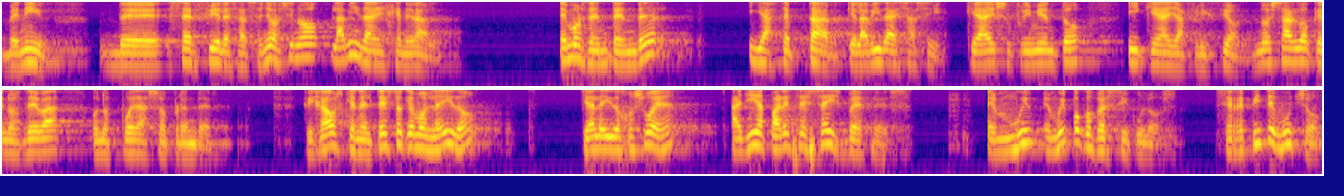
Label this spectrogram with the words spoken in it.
venir de ser fieles al Señor, sino la vida en general. hemos de entender y aceptar que la vida es así, que hay sufrimiento y que hay aflicción. No es algo que nos deba o nos pueda sorprender. Fijaos que en el texto que hemos leído, que ha leído Josué, allí aparece seis veces, en muy, en muy pocos versículos. Se repite mucho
